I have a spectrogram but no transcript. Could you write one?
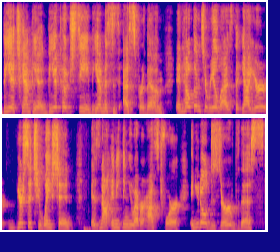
be a champion, be a coach C, be a Mrs. S for them and help them to realize that yeah, your your situation is not anything you ever asked for and you don't deserve this.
